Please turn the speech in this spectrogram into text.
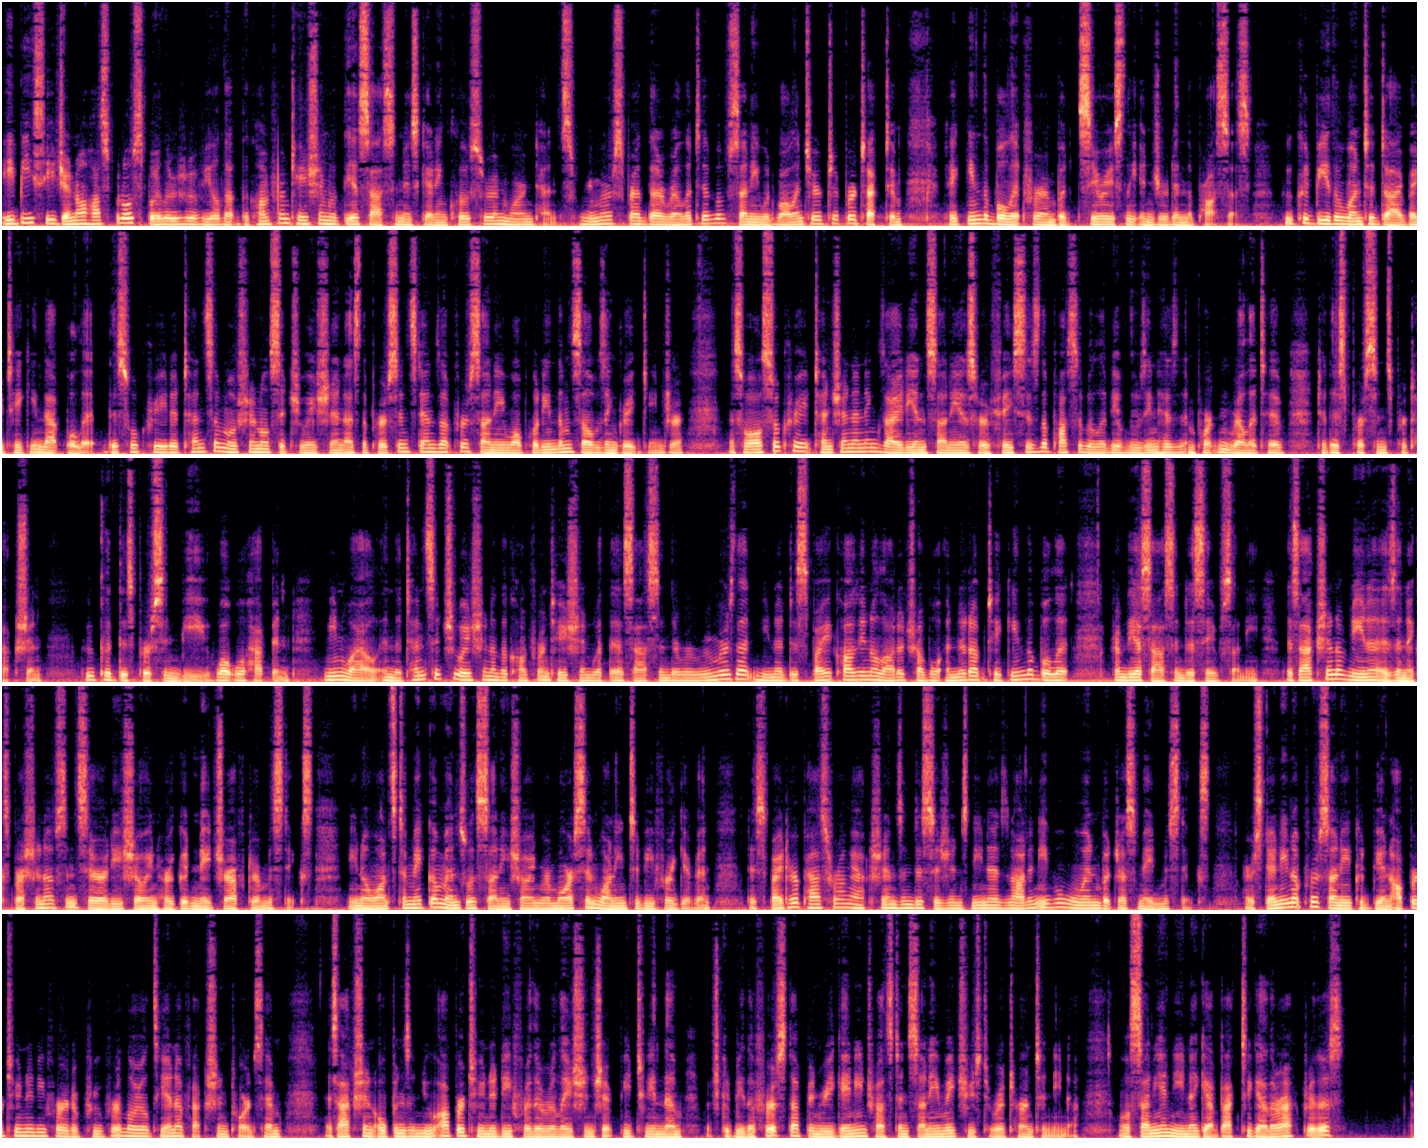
ABC General Hospital spoilers reveal that the confrontation with the assassin is getting closer and more intense. Rumors spread that a relative of Sonny would volunteer to protect him, taking the bullet for him but seriously injured in the process. Who could be the one to die by taking that bullet? This will create a tense emotional situation as the person stands up for Sonny while putting themselves in great danger. This will also create tension and anxiety in Sonny as her faces the possibility of losing his important relative to this person's protection. Who could this person be? What will happen? Meanwhile, in the tense situation of the confrontation with the assassin, there were rumors that Nina, despite causing a lot of trouble, ended up taking the bullet from the assassin to save Sonny. This action of Nina is an expression of sincerity, showing her good nature after mistakes. Nina wants to make amends with Sonny, showing remorse and wanting to be forgiven. Despite her past wrong actions and decisions, Nina is not an evil woman, but just made mistakes. Her standing up for Sonny could be an opportunity for her to prove her loyalty and affection towards him. This action opens a new opportunity for the relationship between them, which could be the first step in regaining trust, and Sonny may choose to return to Nina. Will Sonny and Nina get back together after this?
